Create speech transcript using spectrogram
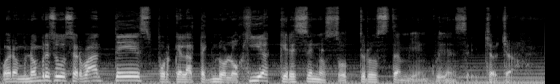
Bueno, mi nombre es Hugo Cervantes, porque la tecnología crece en nosotros también. Cuídense. Chao, chao.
